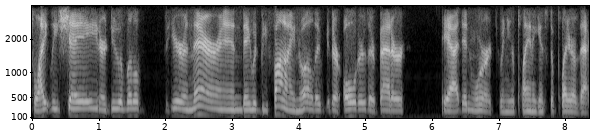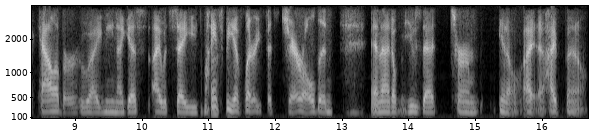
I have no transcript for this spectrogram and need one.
slightly shade or do a little here and there, and they would be fine. Well, they, they're older, they're better. Yeah, it didn't work when you're playing against a player of that caliber. Who I mean, I guess I would say he reminds me of Larry Fitzgerald, and and I don't use that term, you know, I, I you know,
